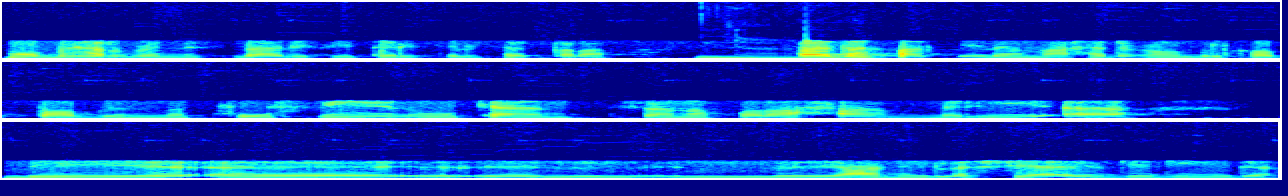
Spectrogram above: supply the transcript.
مبهر بالنسبة لي في تلك الفترة نعم. فدخلت إلى معهد عمر بالخطاب للمكفوفين وكانت سنة صراحة مليئة ب آه، يعني الأشياء الجديدة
